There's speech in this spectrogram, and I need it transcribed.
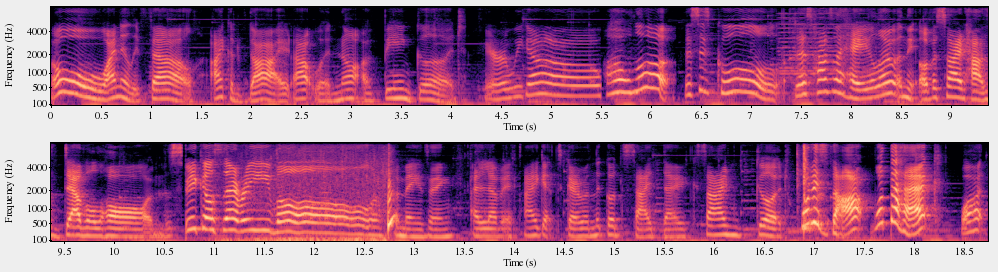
Oh, I nearly fell. I could have died. That would not have been good. Here we go. Oh, look, this is cool. This has a halo and the other side has devil horns because they're evil. Amazing. I love it. I get to go on the good side though because I'm good. What is that? What the heck? What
